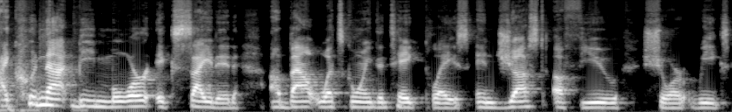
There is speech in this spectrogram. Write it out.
I could not be more excited about what's going to take place in just a few short weeks.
